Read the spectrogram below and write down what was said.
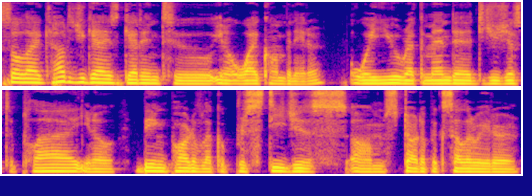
So, like, how did you guys get into, you know, Y Combinator? Were you recommended? Did you just apply? You know, being part of like a prestigious um, startup accelerator,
